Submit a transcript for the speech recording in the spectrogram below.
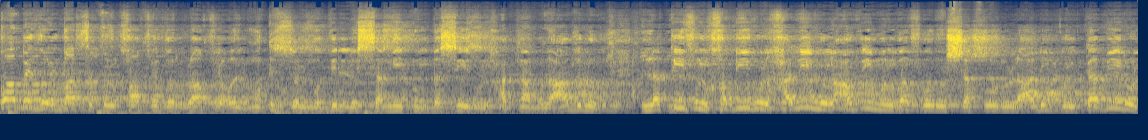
قابض الباسط الخافض الرافع المعز المذل السميع البصير الحكم العدل لطيف الخبير الحليم العظيم الغفور الشكور العلي الكبير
